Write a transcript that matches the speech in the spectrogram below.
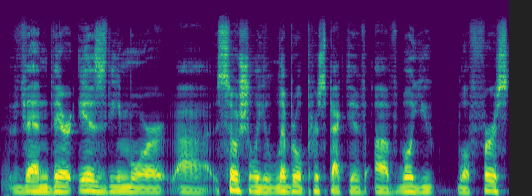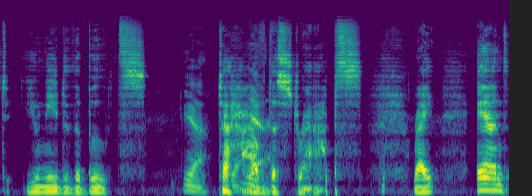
then there is the more uh, socially liberal perspective of well you well first you need the boots yeah to have yeah. the straps right and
